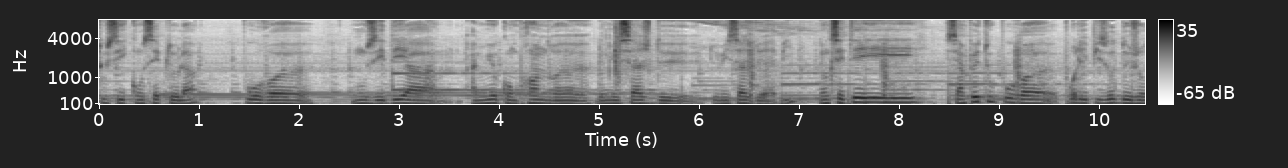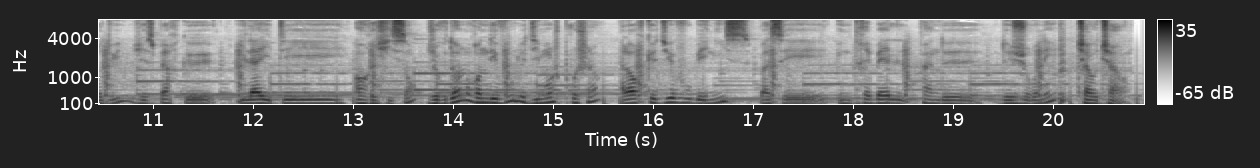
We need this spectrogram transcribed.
tous ces concepts-là pour euh, nous aider à, mieux comprendre euh, le message de, la Bible. Donc c'était c'est un peu tout pour, euh, pour l'épisode d'aujourd'hui. J'espère que il a été enrichissant. Je vous donne rendez-vous le dimanche prochain. Alors que Dieu vous bénisse. Passez une très belle fin de journée. Ciao ciao.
